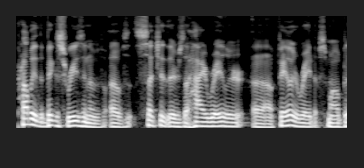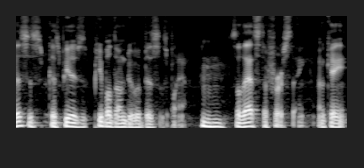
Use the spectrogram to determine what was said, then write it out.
probably the biggest reason of, of such a there's a high failure uh, failure rate of small business because people don't do a business plan. Mm-hmm. So that's the first thing. Okay.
